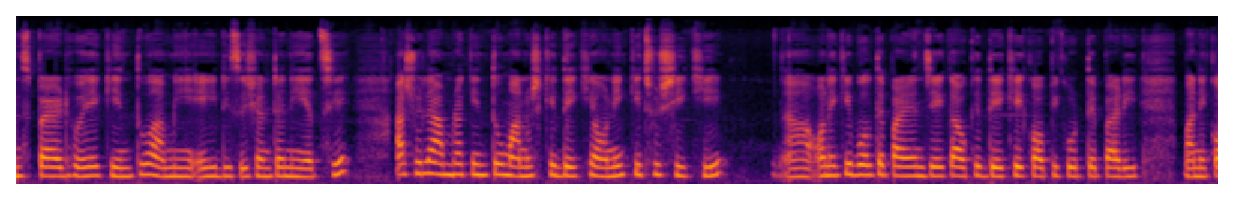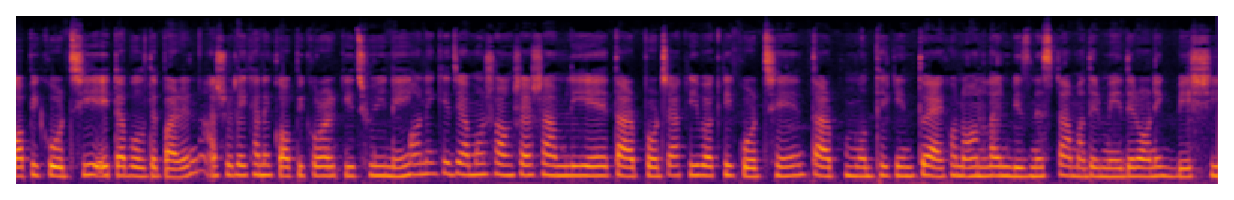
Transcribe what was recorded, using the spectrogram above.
ইন্সপায়ার্ড হয়ে কিন্তু আমি এই ডিসিশনটা নিয়েছি। আসলে আমরা কিন্তু মানুষকে দেখে অনেক কিছু শিখি। আহ, অনেকেই বলতে পারেন যে কাউকে দেখে কপি করতে পারি মানে কপি করছি এটা বলতে পারেন। আসলে এখানে কপি করার কিছুই নেই। অনেকে যেমন সংসার সামলিয়ে তারপর চাকরি বাকরি করছে তার মধ্যে কিন্তু এখন অনলাইন বিজনেসটা আমাদের মেয়েদের অনেক বেশি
